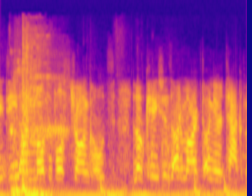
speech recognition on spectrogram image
On multiple strongholds. Locations are marked on your attack map.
